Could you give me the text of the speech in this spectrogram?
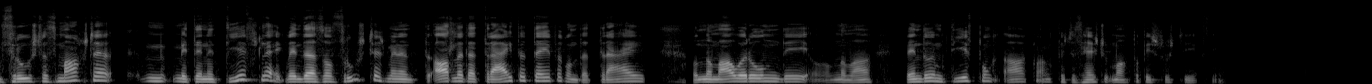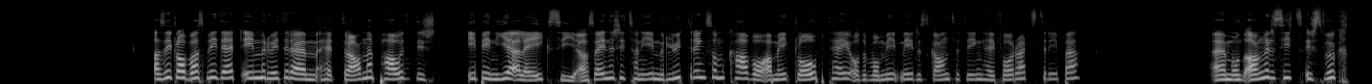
Frust, was machst du mit diesen Tiefschlägen? Wenn du so Frust hast, wenn der Adler der dreht dort einfach und der dreht und nochmal eine Runde und nochmal. Wenn du im Tiefpunkt angelangt bist, das hast du gemacht, da bist du frustriert. Also ich glaube, was mich dort immer wieder ähm, hat dran gehalten, ist, ich bin nie allein gewesen. Also einerseits hatte ich immer Leute ringsum, die an mich geglaubt haben oder die mit mir das ganze Ding vorwärts getrieben ähm, Und andererseits ist es wirklich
